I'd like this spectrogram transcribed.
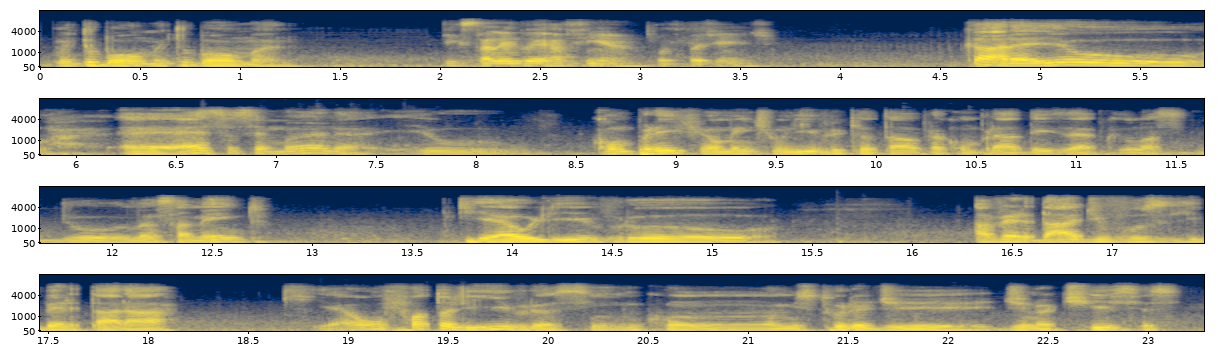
Muito bom, muito bom, mano. O que você tá lendo aí, Rafinha? Conta pra gente. Cara, eu. É, essa semana eu comprei finalmente um livro que eu tava para comprar desde a época do, do lançamento, que é o livro A Verdade Vos Libertará, que é um fotolivro, assim, com uma mistura de, de notícias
